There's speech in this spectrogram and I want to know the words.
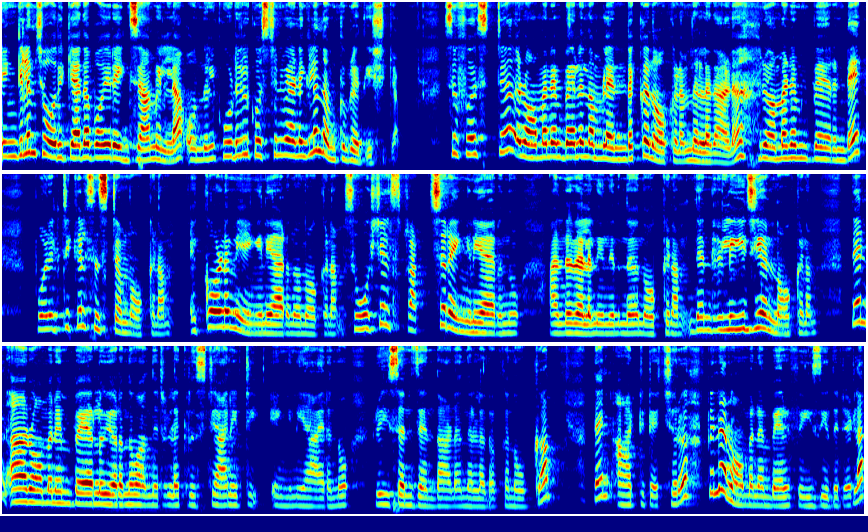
എങ്കിലും ചോദിക്കാതെ പോയൊരു എക്സാം ഇല്ല. ഒന്നിൽ കൂടുതൽ ക്വസ്റ്റ്യൻ വേണമെങ്കിലും നമുക്ക് പ്രതീക്ഷിക്കാം. സോ ഫസ്റ്റ് റോമൻ എംപയറിൽ നമ്മൾ എന്തൊക്കെ നോക്കണം എന്നുള്ളതാണ്. റോമൻ എംപയറിന്റെ പൊളിറ്റിക്കൽ സിസ്റ്റം നോക്കണം. എക്കോണമി എങ്ങനെയായിരുന്നു നോക്കണം. സോഷ്യൽ സ്ട്രക്ചർ എങ്ങനെയായിരുന്നു അന്ന് നിലനിന്നിരുന്നത് നോക്കണം. ദെൻ റിലീജിയൻ നോക്കണം. ദെൻ ആ റോമൻ എംപയറിൽ ഉയർന്നു വന്നിട്ടുള്ള ക്രിസ്ത്യാനിറ്റി എങ്ങനെയായിരുന്നു? റീസൺസ് എന്താണ് എന്നുള്ളതൊക്കെ നോക്കുക. ദെൻ ആർക്കിടെക്ചർ പിന്നെ റോമൻ എംപയർ ഫേസ് ചെയ്തിട്ടുള്ള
